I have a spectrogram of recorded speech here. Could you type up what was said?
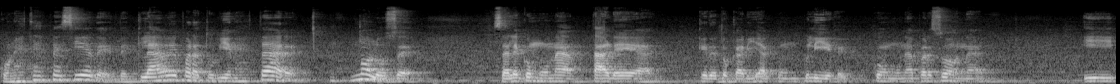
con esta especie de, de clave para tu bienestar. No lo sé. Sale como una tarea que te tocaría cumplir con una persona. Y,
